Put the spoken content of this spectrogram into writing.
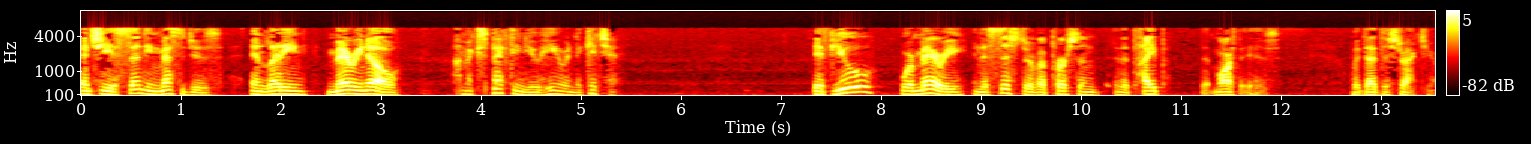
And she is sending messages and letting Mary know, I'm expecting you here in the kitchen. If you were Mary and the sister of a person in the type that Martha is, would that distract you?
